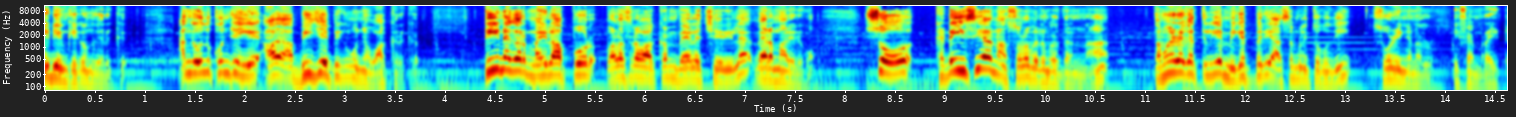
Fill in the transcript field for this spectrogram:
ஏடிஎம்கேக்கும் அங்கே இருக்குது அங்கே வந்து கொஞ்சம் ஏ பிஜேபிக்கும் கொஞ்சம் வாக்கு இருக்குது டி நகர் மயிலாப்பூர் வலசரவாக்கம் வேளச்சேரியில் வேறு மாதிரி இருக்கும். ஸோ கடைசியாக நான் சொல்ல விரும்புறது என்னன்னா தமிழகத்திலேயே மிகப்பெரிய அசெம்பிளி தொகுதி சோழிங்கநல்லூர் இஃப் எம் ரைட்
